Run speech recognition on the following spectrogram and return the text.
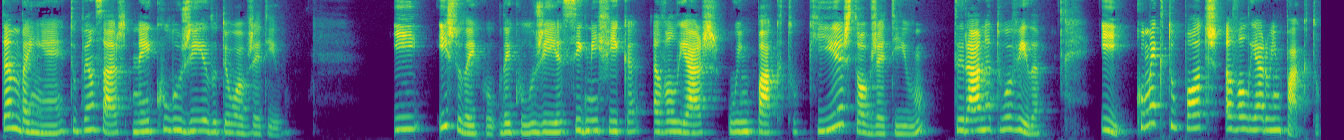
também é tu pensar na ecologia do teu objetivo. E isto da, ecologia significa avaliar o impacto que este objetivo terá na tua vida. E como é que tu podes avaliar o impacto?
